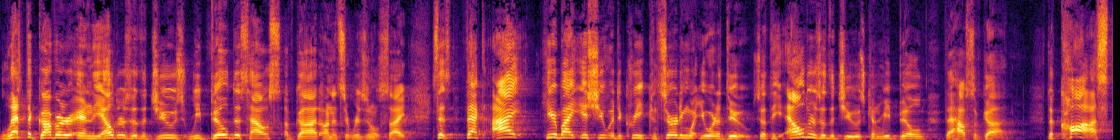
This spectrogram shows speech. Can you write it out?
Let the governor and the elders of the Jews rebuild this house of God on its original site. It says, In fact, I hereby issue a decree concerning what you are to do, so that the elders of the Jews can rebuild the house of God. The cost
